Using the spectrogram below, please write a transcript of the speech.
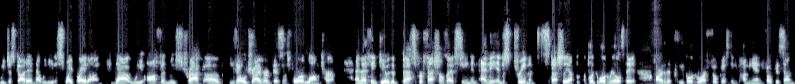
we just got in that we need to swipe right on that we often lose track of things that will drive our business forward long term. And I think, you know, the best professionals I've seen in any industry and especially applicable in real estate are the people who are focused and coming in focused on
